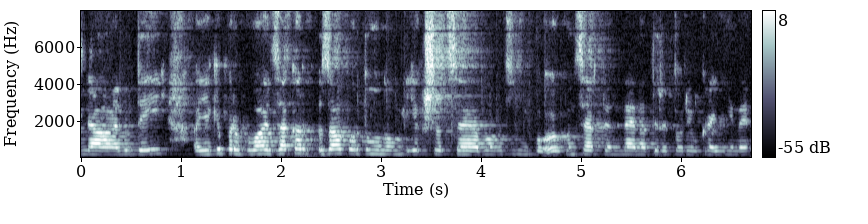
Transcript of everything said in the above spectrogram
для людей, які перебувають за кордоном, якщо це благодійні концерти не на території України.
